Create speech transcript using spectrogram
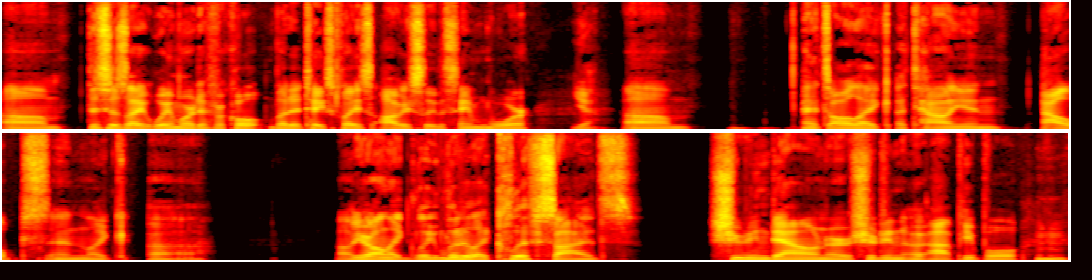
Um, this is like way more difficult, but it takes place obviously the same war. Yeah. Um, and it's all like Italian Alps and like uh, uh you're on like like literally like cliff sides, shooting down or shooting uh, at people, Mhm.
